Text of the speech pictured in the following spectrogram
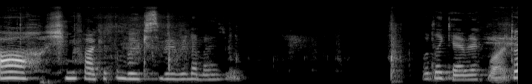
Ah şimdi fark ettim bu ikisi birbirine benziyor. Burada gevrek vardı.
